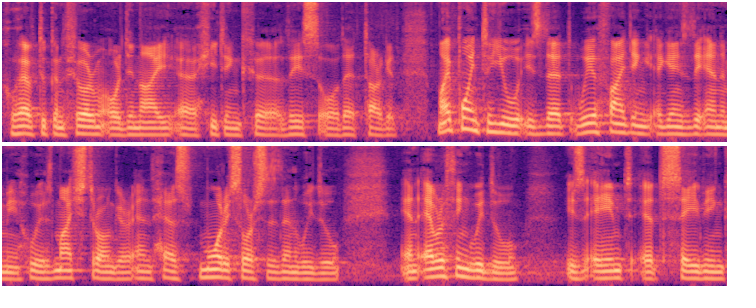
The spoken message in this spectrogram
who have to confirm or deny uh, hitting uh, this or that target. My point to you is that we are fighting against the enemy who is much stronger and has more resources than we do. And everything we do is aimed at saving,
